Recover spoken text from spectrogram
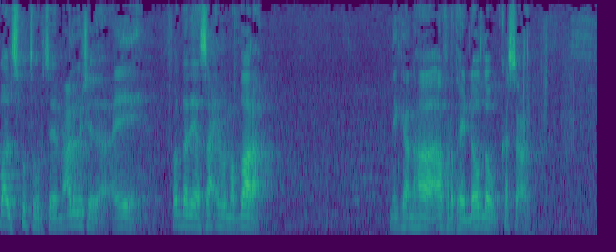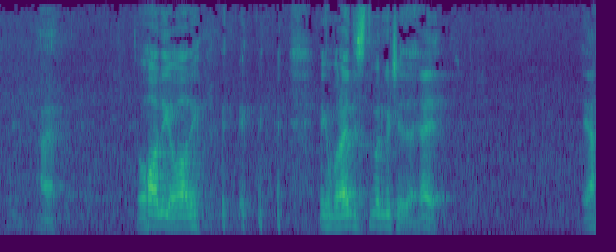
baad isku tuurtee maxaa loga jeedaa aye fadal ya saaxibu nadara ninkan ha afarta hindhoodlow ka soco o adiga o adiga. Ninka maraayadda sitma uga jeedaa haye ya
